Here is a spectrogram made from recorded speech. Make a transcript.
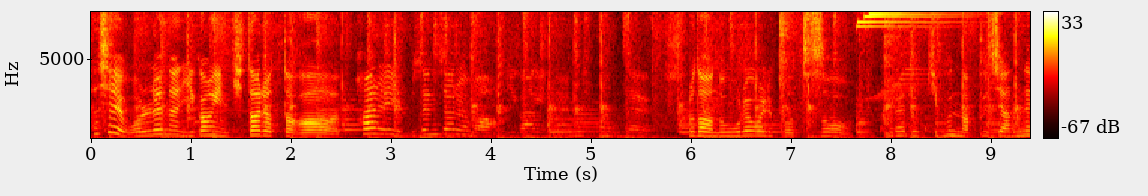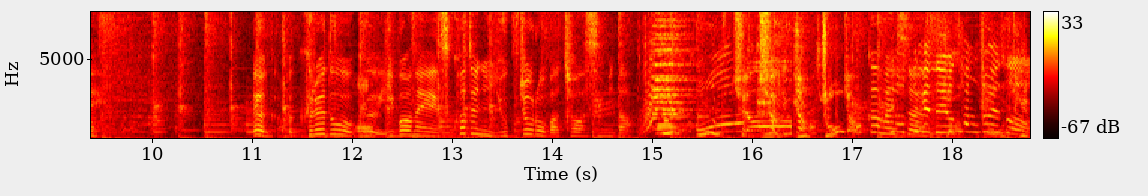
사실 원래는 이강인 기다렸다가 파리 생자르마 이강인 해고 싶었는데 그러다가 너무 오래 걸릴 것 같아서 그래도 기분 나쁘지 않네. 야, 그래도 어. 그 이번에 스쿼드는 6조로 맞춰왔습니다. 주, 주, 조? 조금 했어요. 어떻게 돼요? 3조에서.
